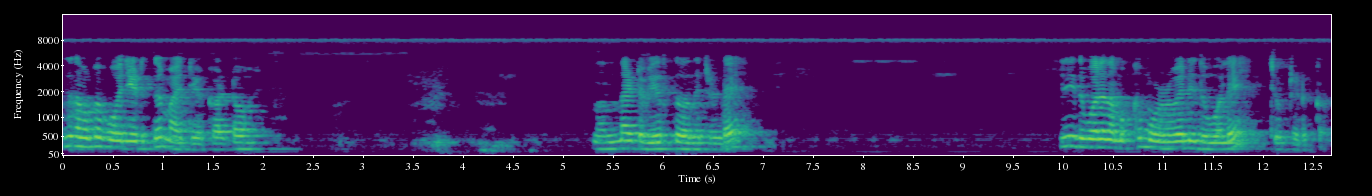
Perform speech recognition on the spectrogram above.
ഇത് നമുക്ക് കോരിയെടുത്ത് മാറ്റി വെക്കാം കേട്ടോ. നന്നായിട്ട് വീർത്ത് വന്നിട്ടുണ്ട്. ഇനി ഇതുപോലെ നമുക്ക് മുഴുവൻ ഇതുപോലെ ചുട്ടെടുക്കാം.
